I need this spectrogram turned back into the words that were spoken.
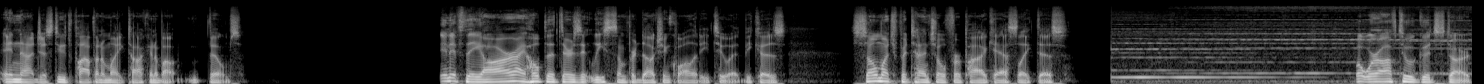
and not just dudes popping a mic talking about films. And if they are, I hope that there's at least some production quality to it because so much potential for podcasts like this. But we're off to a good start.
